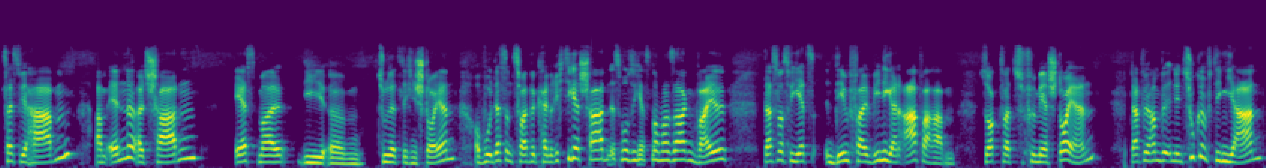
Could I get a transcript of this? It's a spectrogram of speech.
Das heißt, wir haben am Ende als Schaden erstmal die ähm, zusätzlichen Steuern, obwohl das im Zweifel kein richtiger Schaden ist, muss ich jetzt nochmal sagen, weil das, was wir jetzt in dem Fall weniger an AFA haben, sorgt zwar für mehr Steuern, Dafür haben wir in den zukünftigen Jahren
